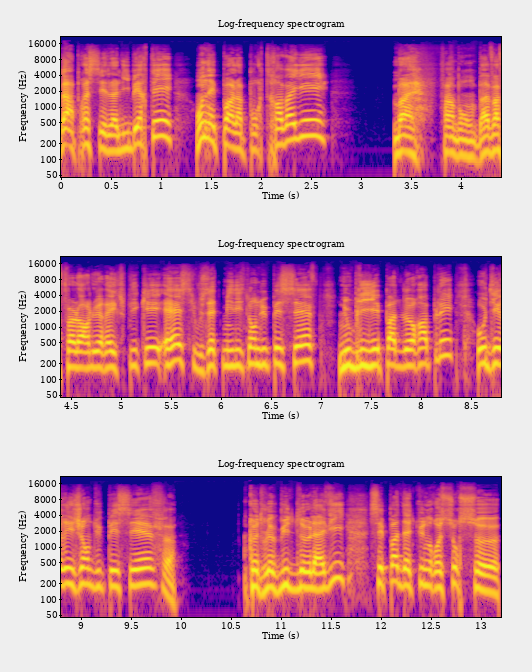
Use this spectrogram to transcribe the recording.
bah après c'est la liberté. On n'est pas là pour travailler. Ouais, enfin bon, bah va falloir lui réexpliquer. Eh, si vous êtes militant du PCF, n'oubliez pas de le rappeler aux dirigeants du PCF que le but de la vie, c'est pas d'être une ressource euh,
